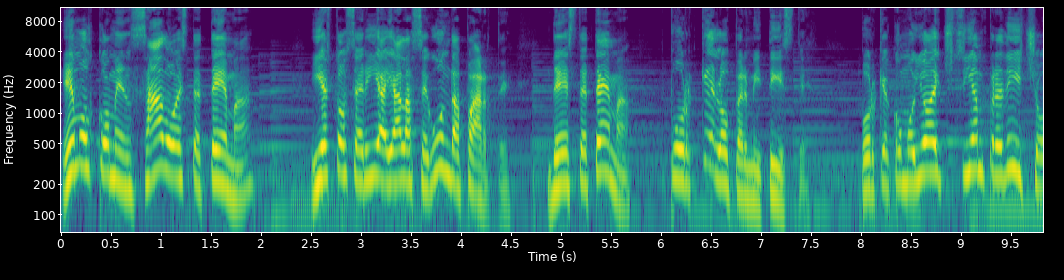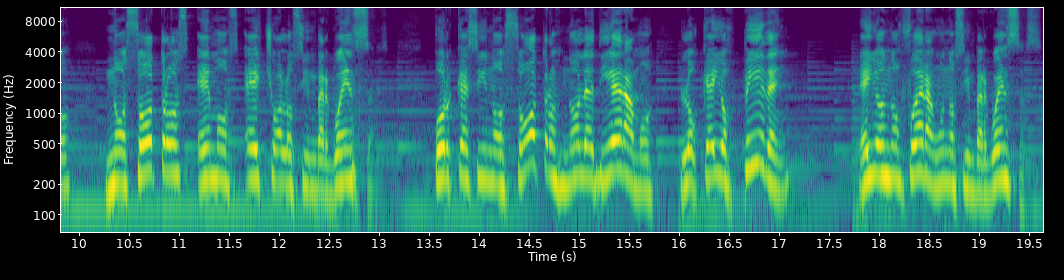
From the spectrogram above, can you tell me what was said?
Hemos comenzado este tema y esto sería ya la segunda parte de este tema. ¿Por qué lo permitiste? Porque como yo siempre he dicho, nosotros hemos hecho a los sinvergüenzas. Porque si nosotros no les diéramos lo que ellos piden, ellos no fueran unos sinvergüenzas.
